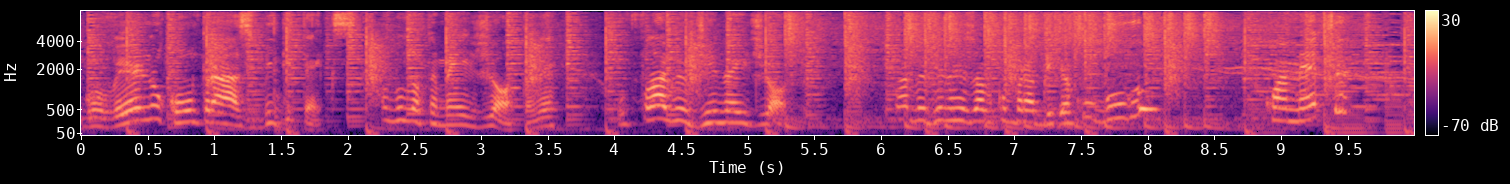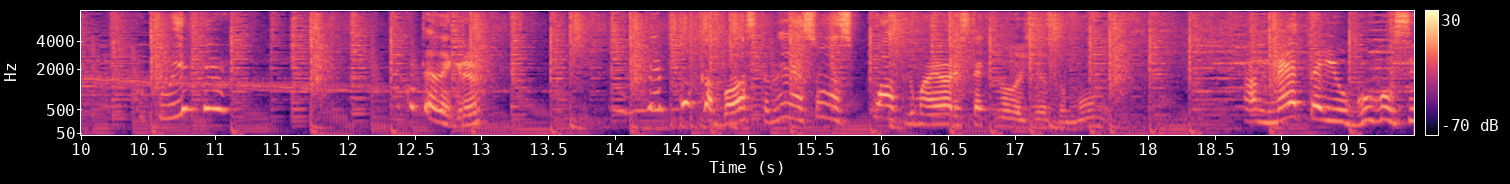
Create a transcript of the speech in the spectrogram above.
governo contra as big techs. O Lula também é idiota, né? O Flávio Dino é idiota. O Flávio Dino resolve comprar briga com o Google, com a Meta, com o Twitter Telegram. É pouca bosta, né? São as quatro maiores tecnologias do mundo. A Meta e o Google se,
